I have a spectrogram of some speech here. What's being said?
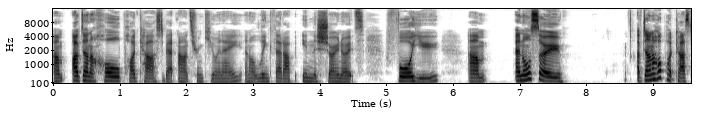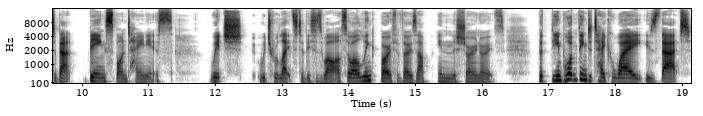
um, i've done a whole podcast about answering q&a and i'll link that up in the show notes for you um, and also i've done a whole podcast about being spontaneous which which relates to this as well. So I'll link both of those up in the show notes. But the important thing to take away is that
